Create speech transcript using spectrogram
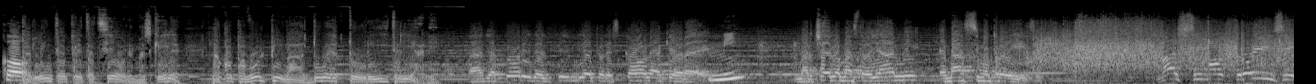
Per l'interpretazione maschile, la Coppa Volpi va a due attori italiani. Agli attori del film Dietro le scuole che ore è? Mi. Marcello Mastroianni e Massimo Troisi. Massimo Troisi.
